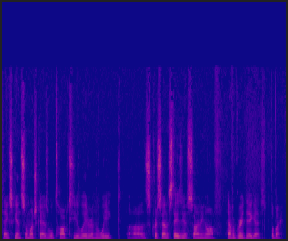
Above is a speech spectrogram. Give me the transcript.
Thanks again so much, guys. We'll talk to you later in the week. Uh, this is Chris Anastasio signing off. Have a great day, guys. Bye bye.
